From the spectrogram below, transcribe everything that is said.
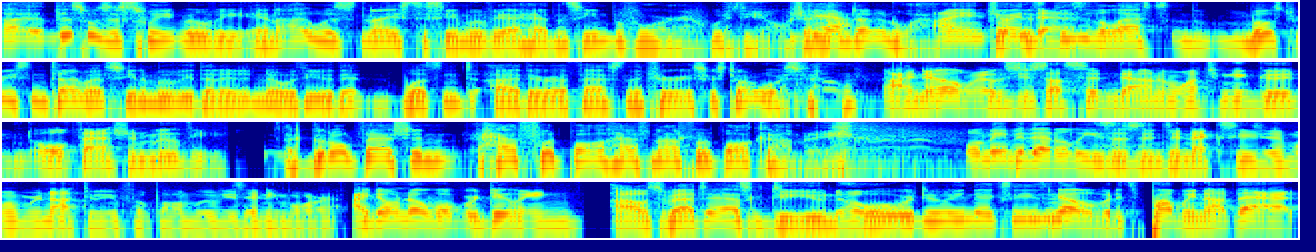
uh, this was a sweet movie and i was nice to see a movie i hadn't seen before with you which i haven't done in a while I enjoyed This- that. this is the last most recent time i've seen a movie that i didn't know with you that wasn't either a fast and the furious or star wars film I know. It was just us sitting down and watching a good old fashioned movie. a good old-fashioned half football half not football comedy Well, maybe that'll lead us into next season when we're not doing football movies anymore. I don't know what we're doing. i was about to ask do you know what we're doing next season No, but it's probably not that.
